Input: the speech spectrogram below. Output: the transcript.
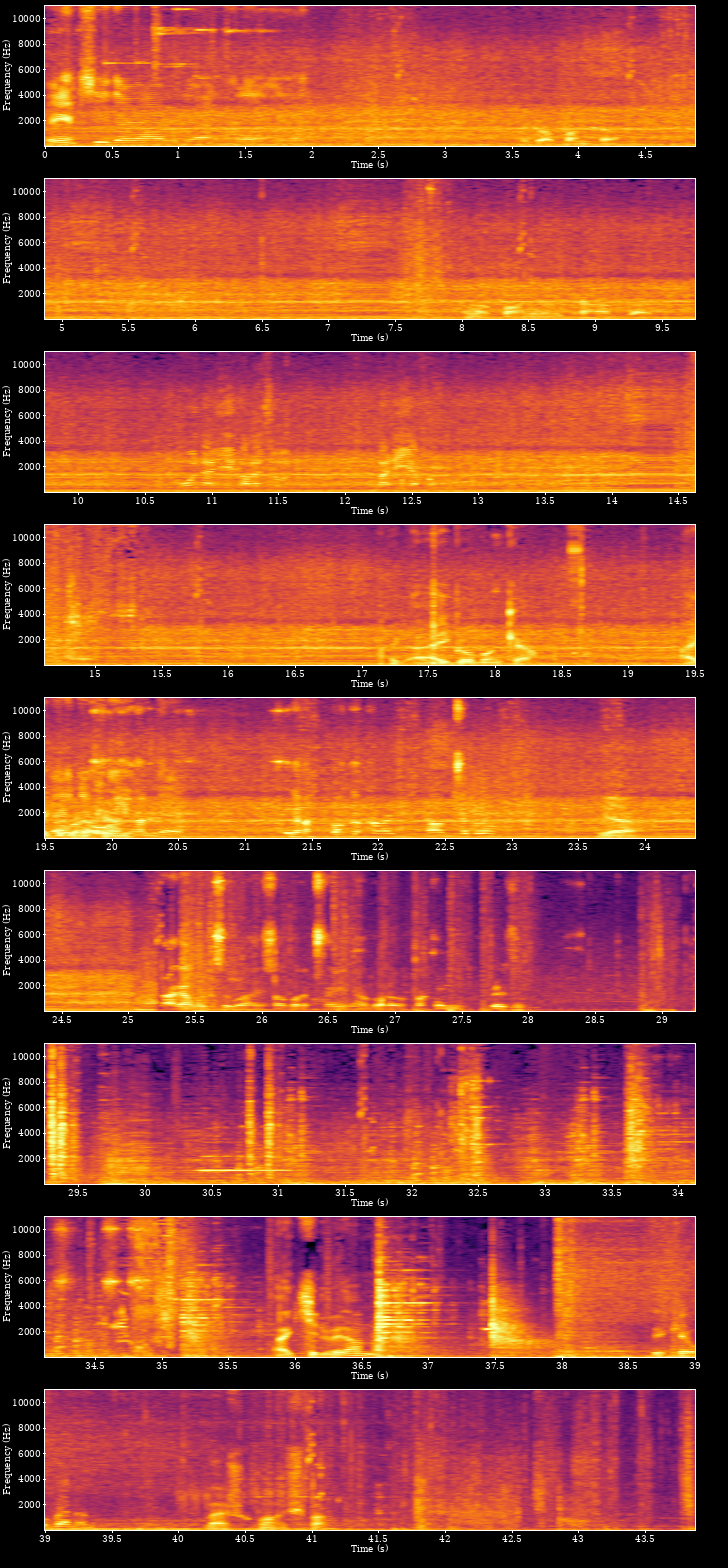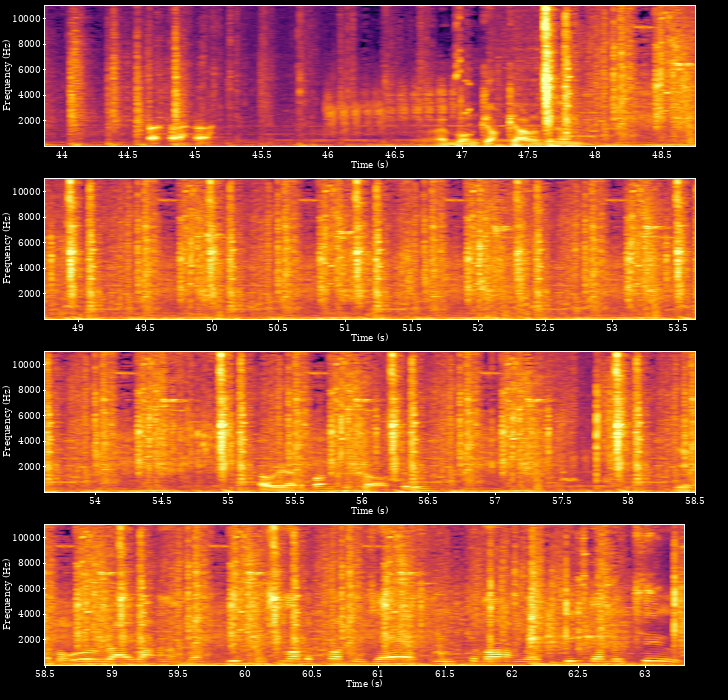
Damn, see they're already out of hell, man. They got a bunker. I'm not finding any cards though. Drone allié dans la zone. Balayage en cours. I, I go bunker. I go There you go, bunker. right there. You got a bunker card, um, Typical? Yeah. I got one too, alright, so I'll go to training, I'll go to fucking prison. I kill Venom. You kill Venom? Bah je crois, je sais pas. Un bunker card Venom. Oh, he had a bunker card, did he? Yeah, but we're right on him. Let's beat this motherfucker's ass, dude. Come on, let's beat number two.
